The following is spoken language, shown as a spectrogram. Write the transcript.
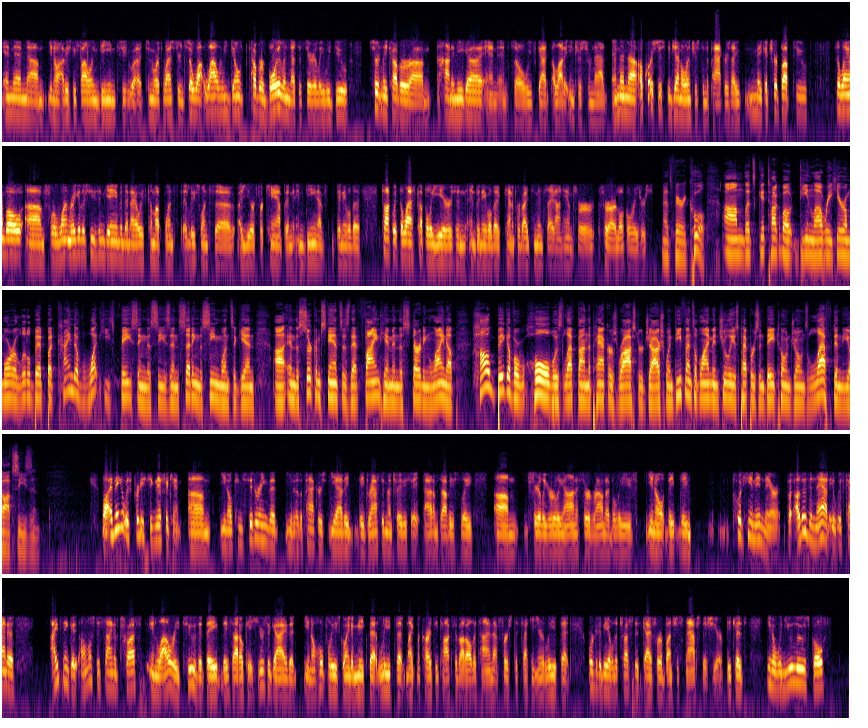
and then um, you know obviously following Dean to uh, to Northwestern. So while, while we don't cover Boylan necessarily, we do certainly cover um, Hononegah, and and so we've got a lot of interest from that. And then uh, of course just the general interest in the Packers. I make a trip up to to Lambeau um, for one regular season game, and then I always come up once, at least once uh, a year for camp. And, and Dean, I've been able to talk with the last couple of years, and, and been able to kind of provide some insight on him for for our local readers. That's very cool. Um, let's get talk about Dean Lowry here more a little bit, but kind of what he's facing this season, setting the scene once again, uh, and the circumstances that find him in the starting lineup. How big of a hole was left on the Packers roster, Josh, when defensive lineman Julius Peppers and Datone Jones left in the offseason? Well, I think it was pretty significant. Um, you know, considering that you know the Packers, yeah, they they drafted Montravius Adams, obviously, um, fairly early on, a third round, I believe. You know, they they put him in there, but other than that, it was kind of I think it, almost a sign of trust in Lowry too that they they thought, okay, here's a guy that you know hopefully he's going to make that leap that Mike McCarthy talks about all the time, that first to second year leap. That we're going to be able to trust this guy for a bunch of snaps this year because you know when you lose both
